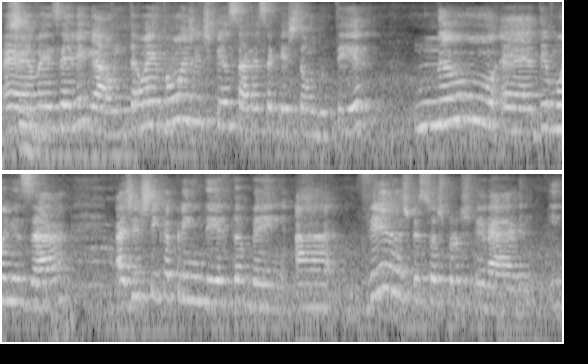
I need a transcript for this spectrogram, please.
É, Sim. mas é legal. Então é bom a gente pensar nessa questão do ter, não é, demonizar. A gente tem que aprender também a ver as pessoas prosperarem e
